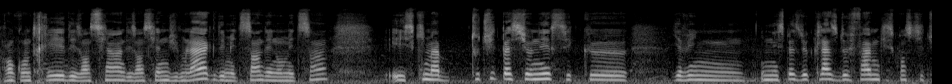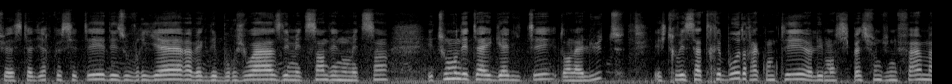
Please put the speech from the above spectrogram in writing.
rencontrer des anciens, des anciennes du MLAC, des médecins, des non-médecins. Et ce qui m'a tout de suite passionnée, c'est que il y avait une, espèce de classe de femmes qui se constituait, c'est-à-dire que c'était des ouvrières avec des bourgeoises, des médecins, des non-médecins, et tout le monde était à égalité dans la lutte. Et je trouvais ça très beau de raconter euh, l'émancipation d'une femme.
